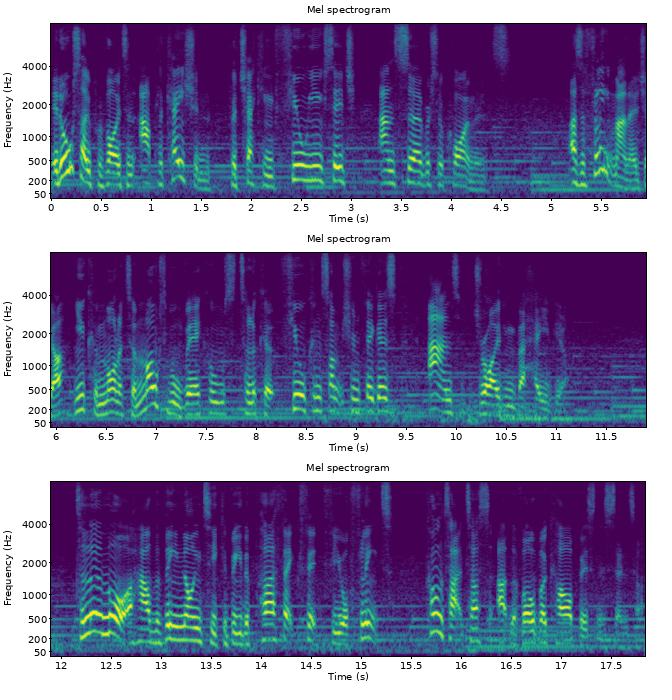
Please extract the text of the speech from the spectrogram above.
It also provides an application for checking fuel usage and service requirements. As a fleet manager, you can monitor multiple vehicles to look at fuel consumption figures and driving behaviour. To learn more how the V90 could be the perfect fit for your fleet, contact us at the Volvo Car Business Centre.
